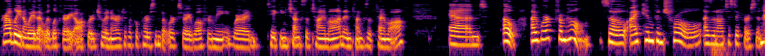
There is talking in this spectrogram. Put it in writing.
probably in a way that would look very awkward to a neurotypical person, but works very well for me, where I'm taking chunks of time on and chunks of time off. And oh, I work from home. So I can control, as an autistic person,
